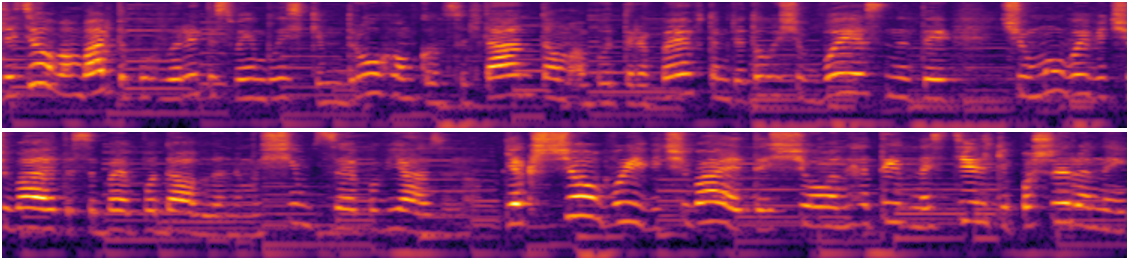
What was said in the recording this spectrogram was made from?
Для цього вам варто поговорити своїм близьким другом, консультантом або терапевтом для того, щоб вияснити, чому ви відчуваєте себе подавленими, з чим це пов'язано. Якщо ви відчуваєте, що негатив настільки поширений,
